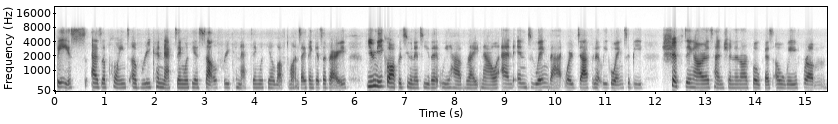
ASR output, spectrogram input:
space as a point of reconnecting with yourself, reconnecting with your loved ones. I think it's a very unique opportunity that we have right now. And in doing that, we're definitely going to be shifting our attention and our focus away from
